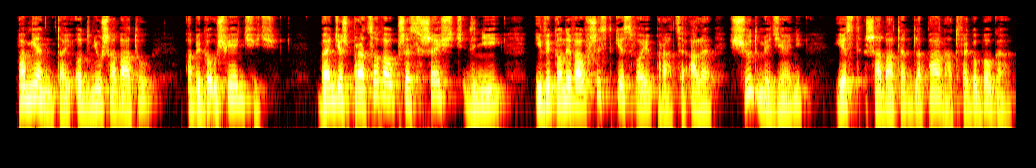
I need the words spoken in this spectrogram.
Pamiętaj o dniu szabatu, aby go uświęcić. Będziesz pracował przez sześć dni i wykonywał wszystkie swoje prace, ale siódmy dzień jest szabatem dla Pana, Twego Boga.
